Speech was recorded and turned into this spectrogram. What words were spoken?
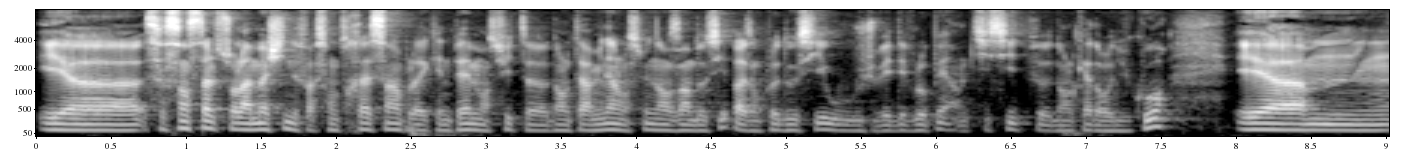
Et euh, ça s'installe sur la machine de façon très simple avec NPM. Ensuite, euh, dans le terminal, on se met dans un dossier, par exemple le dossier où je vais développer un petit site dans le cadre du cours. Et, euh,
